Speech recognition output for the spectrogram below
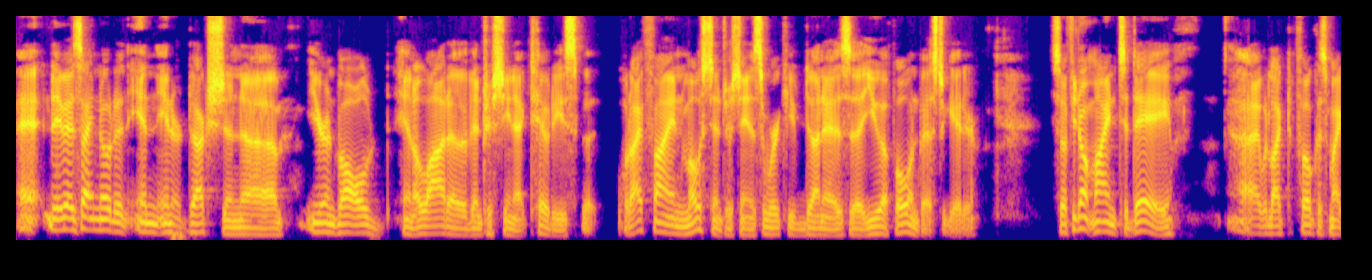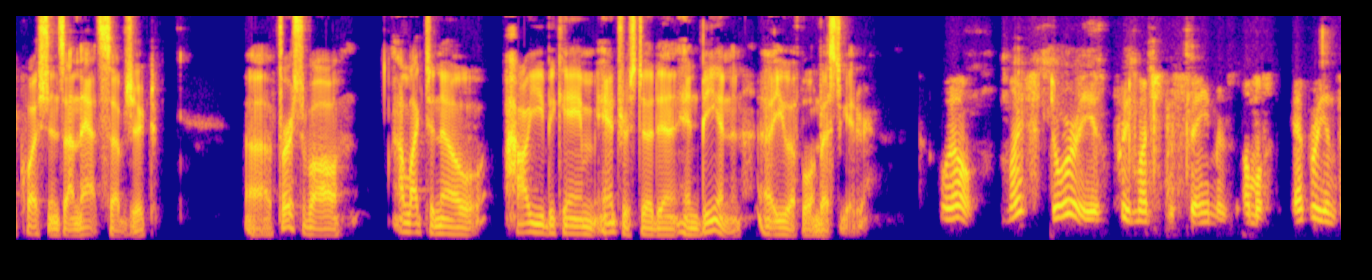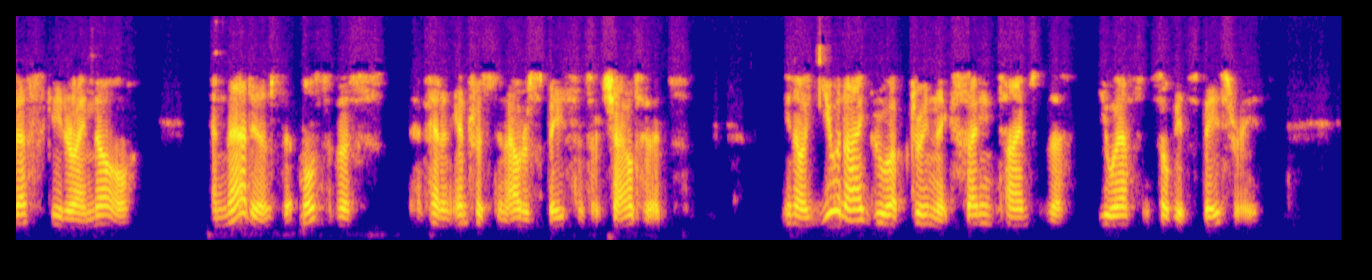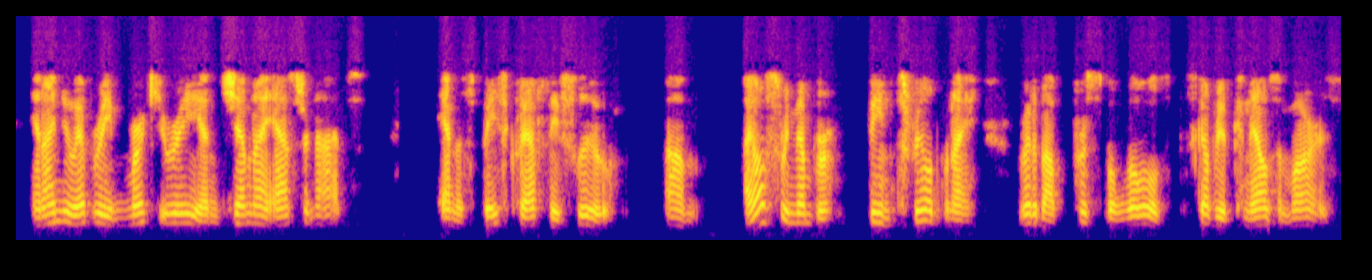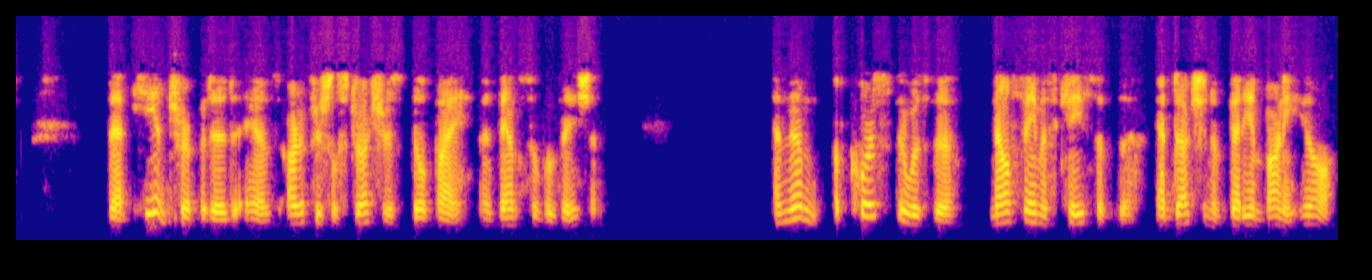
Uh, Dave, as I noted in the introduction, uh, you're involved in a lot of interesting activities, but what I find most interesting is the work you've done as a UFO investigator. So, if you don't mind today, I would like to focus my questions on that subject. Uh, first of all, I'd like to know how you became interested in, in being a UFO investigator. Well, my story is pretty much the same as almost every investigator I know, and that is that most of us have had an interest in outer space since our childhoods. You know, you and I grew up during the exciting times of the U.S. and Soviet space race, and I knew every Mercury and Gemini astronauts and the spacecraft they flew. Um, I also remember being thrilled when I read about Percival Lowell's discovery of canals on Mars that he interpreted as artificial structures built by advanced civilization. And then, of course, there was the now famous case of the abduction of Betty and Barney Hill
